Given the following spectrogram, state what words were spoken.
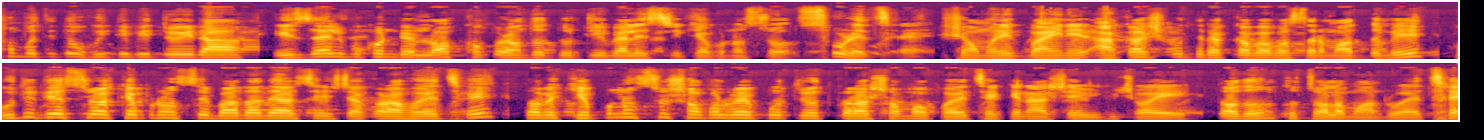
সমর্থিত হুতি বিদ্রোহীরা ইসরায়েল ভূখণ্ডে লক্ষ্য করে অন্তত দুটি ব্যালিস্টিক ক্ষেপণাস্ত্র ছুড়েছে। সামরিক বাহিনীর আকাশ প্রতিরক্ষা ব্যবস্থার মাধ্যমে হুতিদের ছোড়া ক্ষেপণাস্ত্রে বাধা দেওয়ার চেষ্টা করা হয়েছে। তবে ক্ষেপণাস্ত্র সফলভাবে প্রতিরোধ করা সম্ভব হয়েছে কিনা সেই বিষয়ে তদন্ত চলমান রয়েছে।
